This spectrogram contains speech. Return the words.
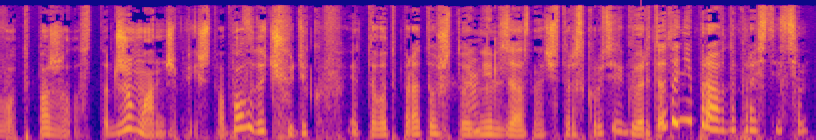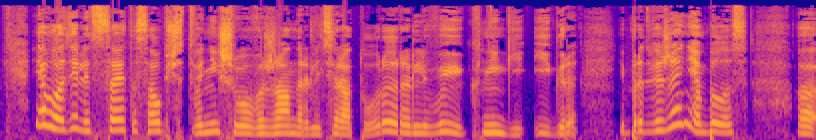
Вот, пожалуйста. Джуманджи пишет по поводу чудиков. Это вот про то, что нельзя, значит, раскрутить. Говорит, это неправда, простите. Я владелец сайта сообщества нишевого жанра литературы, ролевые книги, игры. И продвижение было... Э,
